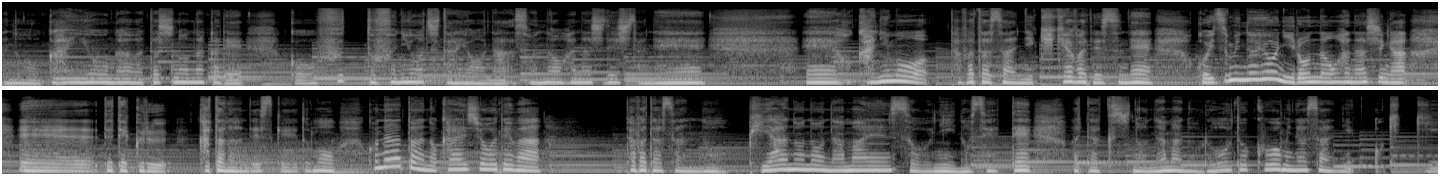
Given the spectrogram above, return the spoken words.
あの概要が私の中でこうふっと腑に落ちたようなそんなお話でしたね。えー、他にも田畑さんに聞けばですねこう泉のようにいろんなお話が、えー、出てくる方なんですけれどもこの後あの会場では田畑さんのピアノの生演奏に乗せて私の生の朗読を皆さんにお聞き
